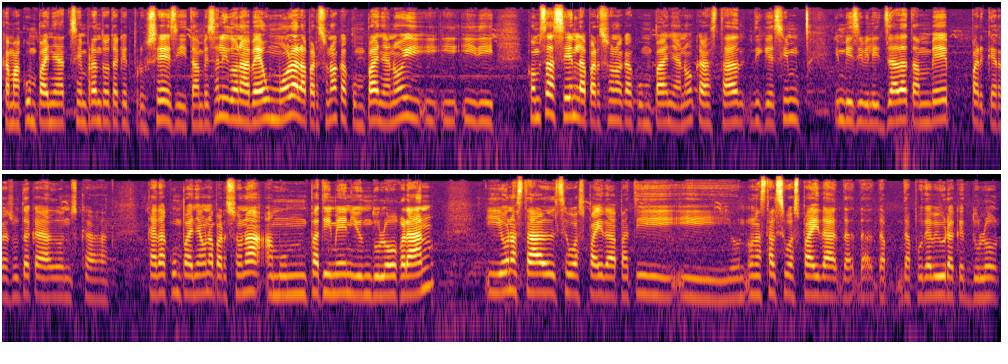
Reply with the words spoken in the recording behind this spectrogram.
que m'ha acompanyat sempre en tot aquest procés i també se li dona veu molt a la persona que acompanya no? I, i, i dir com se sent la persona que acompanya, no? que està, diguéssim, invisibilitzada també perquè resulta que, doncs, que, que ha d'acompanyar una persona amb un patiment i un dolor gran i on està el seu espai de patir i on està el seu espai de, de, de, de poder viure aquest dolor.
